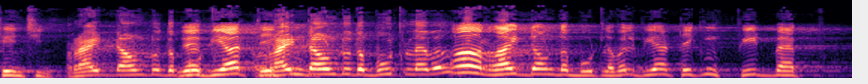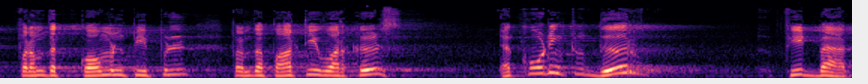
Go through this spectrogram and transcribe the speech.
changing. Right down to the Where booth, we are taking- right down to the booth level. Ah, right down the boot level, we are taking feedback from the common people, from the party workers. According to their feedback,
